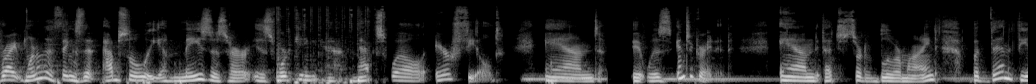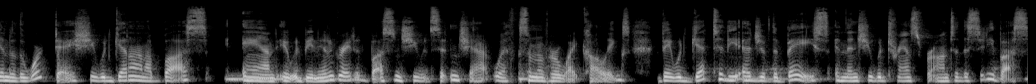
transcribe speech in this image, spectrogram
Right. One of the things that absolutely amazes her is working at Maxwell Airfield and it was integrated. And that sort of blew her mind. But then at the end of the workday, she would get on a bus and it would be an integrated bus and she would sit and chat with some of her white colleagues. They would get to the edge of the base and then she would transfer onto the city bus.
